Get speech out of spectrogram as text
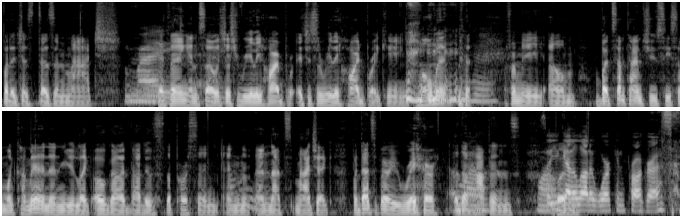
but it just doesn't match the thing, and so it's just really hard. It's just a really heartbreaking moment for me. Um, but sometimes you see someone come in and you're like, oh God, that is the person, and and that's magic. But that's very rare that that wow. happens. So you But, get a lot of work in progress.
